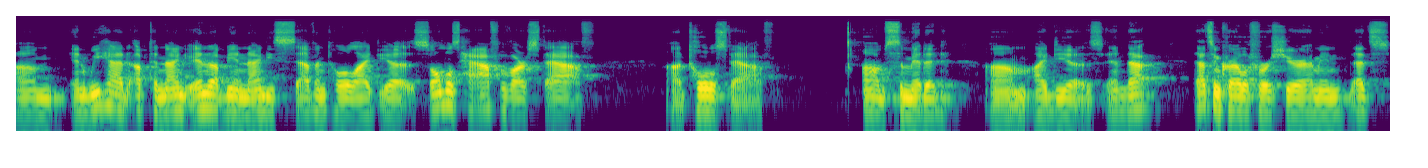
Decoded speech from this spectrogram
Um, and we had up to 90, ended up being 97 total ideas. So almost half of our staff, uh, total staff, um, submitted um, ideas, and that that's incredible first year. I mean, that's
